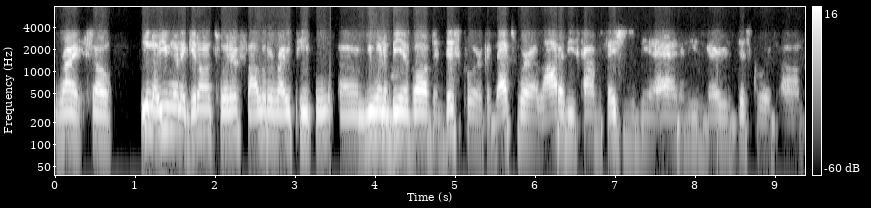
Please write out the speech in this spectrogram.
Right. So you know, you want to get on Twitter, follow the right people. Um, you want to be involved in Discord because that's where a lot of these conversations are being had in these various Discords. Um,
